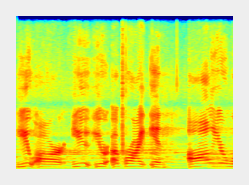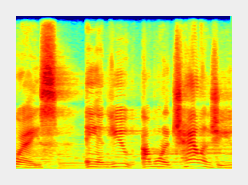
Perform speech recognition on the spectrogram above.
You are you you're upright in all your ways. And you i want to challenge you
